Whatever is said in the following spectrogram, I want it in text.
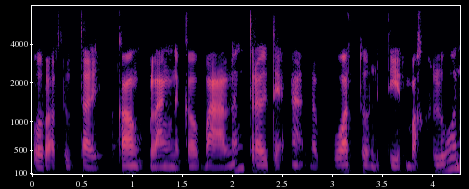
ពលរដ្ឋទូទៅកងកម្លាំងនគរបាលនឹងត្រូវតែអនុវត្តទូនីតិរបស់ខ្លួន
